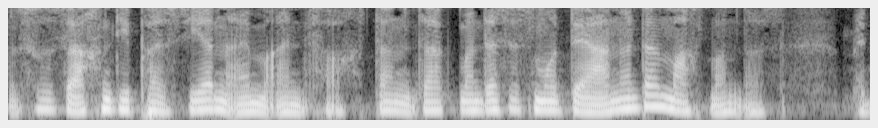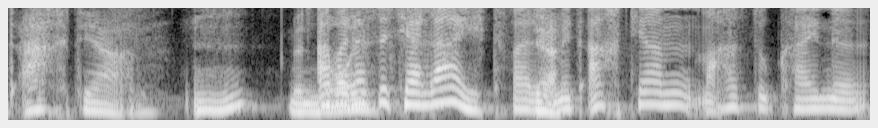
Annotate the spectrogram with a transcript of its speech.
so Sachen, die passieren einem einfach. Dann sagt man, das ist modern und dann macht man das. Mit acht Jahren. Mit Mhm. Aber neun- das ist ja leicht, weil Ja. mit acht Jahren hast du keine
